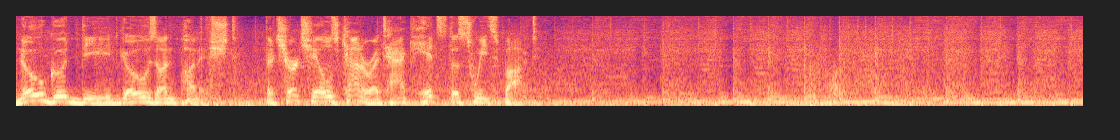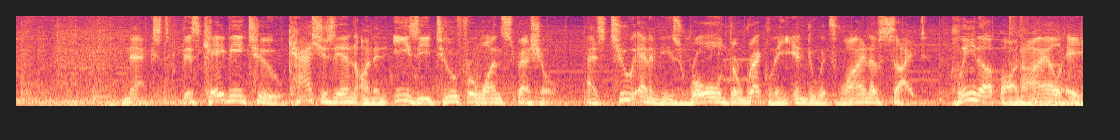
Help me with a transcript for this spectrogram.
No good deed goes unpunished. The Churchill's counterattack hits the sweet spot. Next, this KV-2 cashes in on an easy 2 for 1 special, as two enemies roll directly into its line of sight. Clean up on aisle 8.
